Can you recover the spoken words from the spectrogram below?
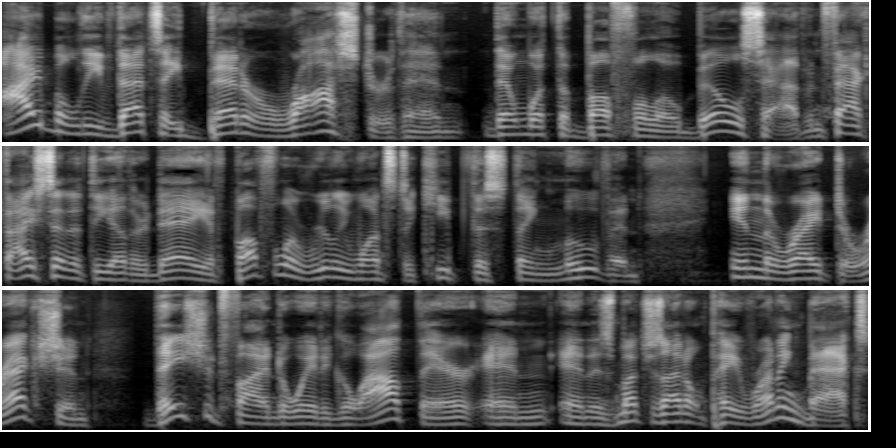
I believe that's a better roster than than what the Buffalo Bills have. In fact, I said it the other day. If Buffalo really wants to keep this thing moving in the right direction, they should find a way to go out there and and as much as I don't pay running backs,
